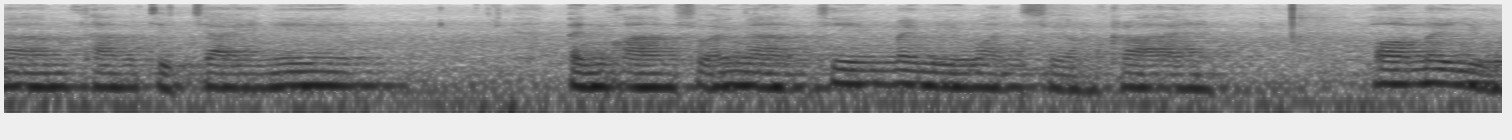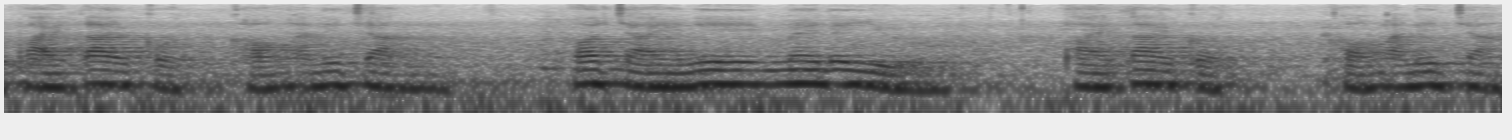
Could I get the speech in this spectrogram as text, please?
งามทางจิตใจนี้ เป็นความสวยงามที่ไม่มีวันเสื่อมคลาย เพราะไม่อยู่ภายใต้กฎของอนิจจัง เพราะใจนี้ไม่ได้อยู่ ภายใต้กฎของอนิจจัง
